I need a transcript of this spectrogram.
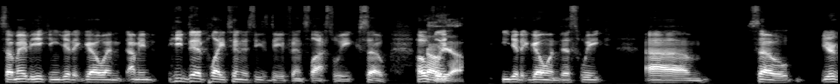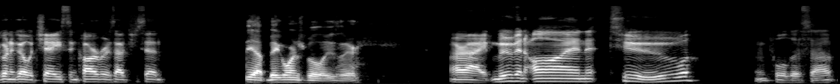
so maybe he can get it going. I mean, he did play Tennessee's defense last week, so hopefully oh, yeah. Can get it going this week. Um, so you're going to go with Chase and Carver, is that what you said? Yeah, big orange bullies there. All right, moving on to let me pull this up.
